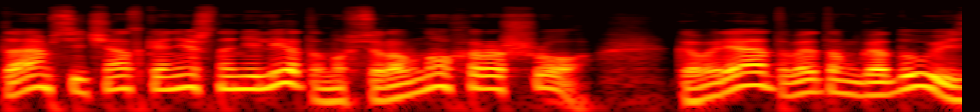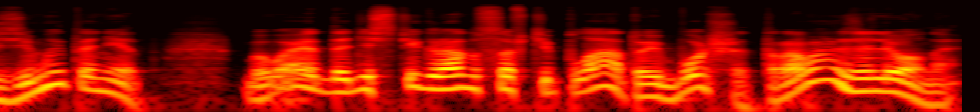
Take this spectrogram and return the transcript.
Там сейчас, конечно, не лето, но все равно хорошо. Говорят, в этом году и зимы-то нет. Бывает до 10 градусов тепла, а то и больше. Трава зеленая.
